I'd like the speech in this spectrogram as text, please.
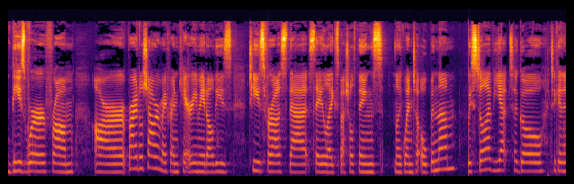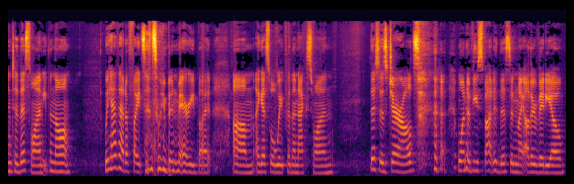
These were from our bridal shower. My friend Carrie made all these teas for us that say like special things, like when to open them. We still have yet to go to get into this one, even though we have had a fight since we've been married, but um, I guess we'll wait for the next one. This is Gerald's. one of you spotted this in my other video.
